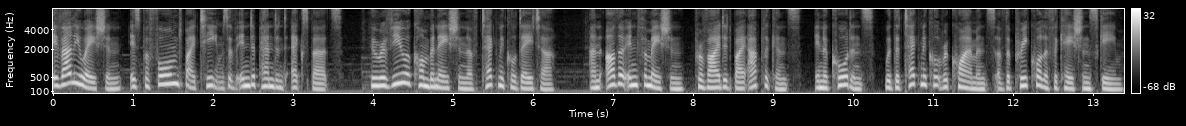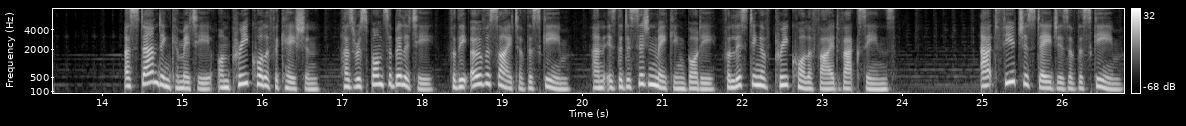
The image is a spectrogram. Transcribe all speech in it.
Evaluation is performed by teams of independent experts who review a combination of technical data and other information provided by applicants in accordance with the technical requirements of the pre-qualification scheme. A standing committee on pre-qualification has responsibility for the oversight of the scheme and is the decision-making body for listing of pre-qualified vaccines. At future stages of the scheme,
